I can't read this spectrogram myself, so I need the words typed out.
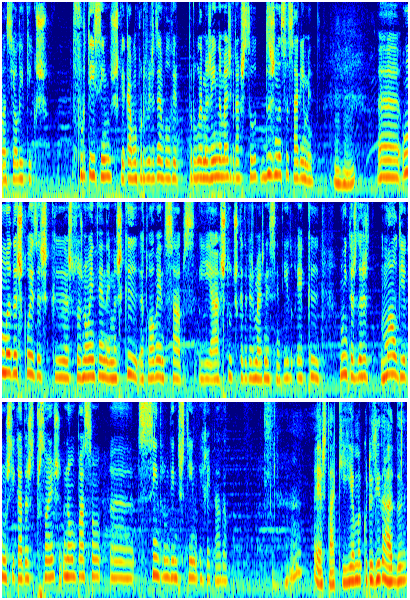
ansiolíticos fortíssimos, que acabam por vir desenvolver problemas ainda mais graves de saúde desnecessariamente. Ah, uma das coisas que as pessoas não entendem, mas que atualmente sabe-se, e há estudos cada vez mais nesse sentido, é que muitas das mal diagnosticadas depressões não passam ah, de síndrome de intestino irritável. Esta aqui é uma curiosidade.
